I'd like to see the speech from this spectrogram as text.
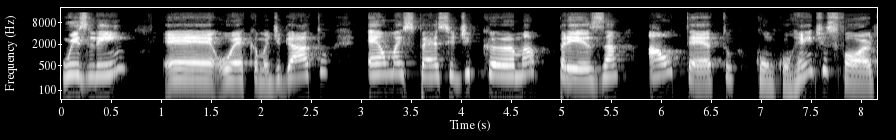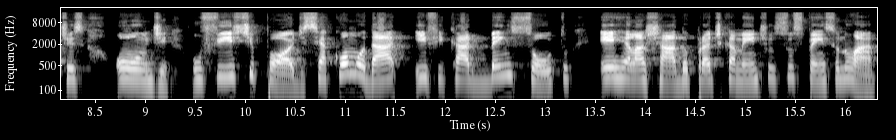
O slim é, ou é cama de gato é uma espécie de cama presa ao teto com correntes fortes, onde o fist pode se acomodar e ficar bem solto e relaxado, praticamente suspenso no ar.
